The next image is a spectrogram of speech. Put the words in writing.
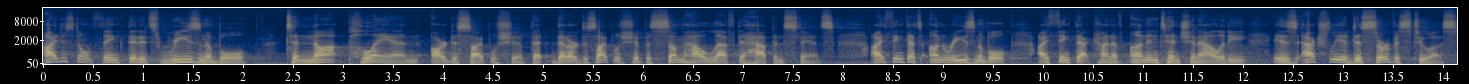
I just don't think that it's reasonable to not plan our discipleship, that, that our discipleship is somehow left to happenstance. I think that's unreasonable. I think that kind of unintentionality is actually a disservice to us.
